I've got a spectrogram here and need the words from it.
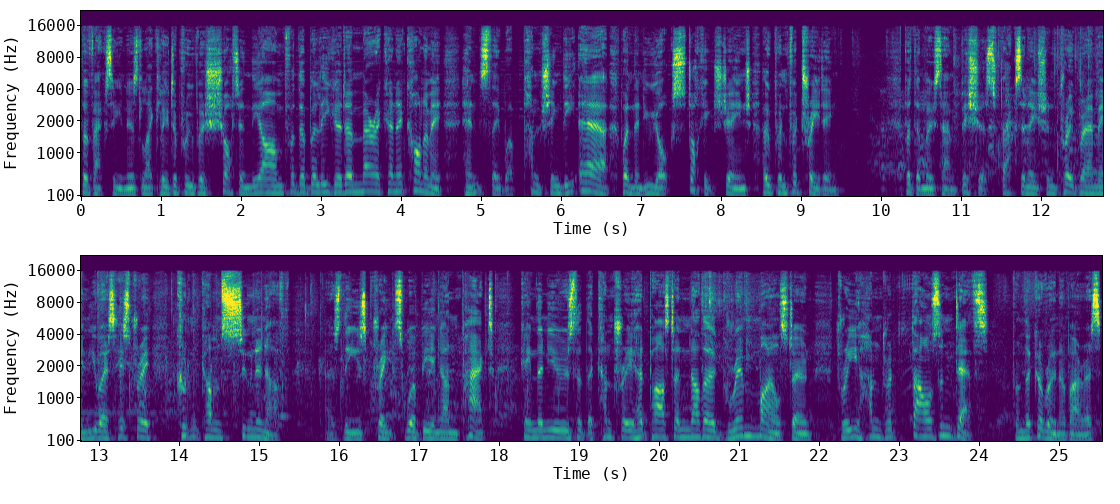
The vaccine is likely to prove a shot in the arm for the beleaguered American economy. Hence, they were punching the air when the New York Stock Exchange opened for trading. But the most ambitious vaccination program in US history couldn't come soon enough. As these crates were being unpacked, came the news that the country had passed another grim milestone 300,000 deaths from the coronavirus.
